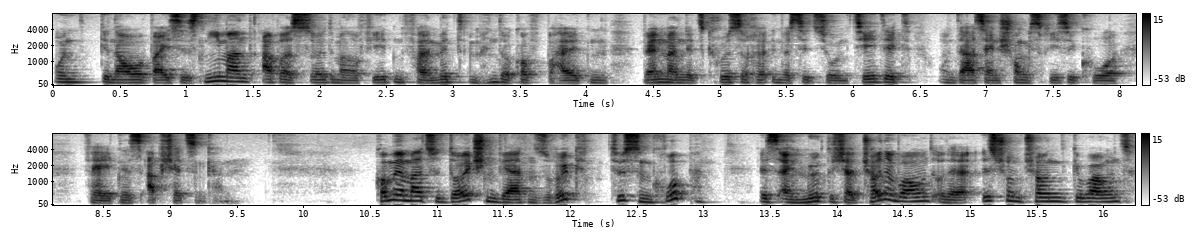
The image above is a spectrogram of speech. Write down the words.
und genau weiß es niemand, aber es sollte man auf jeden Fall mit im Hinterkopf behalten, wenn man jetzt größere Investitionen tätigt und da sein Chance-Risiko Verhältnis abschätzen kann. Kommen wir mal zu deutschen Werten zurück. ThyssenKrupp ist ein möglicher Turnaround oder ist schon Turnaround.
